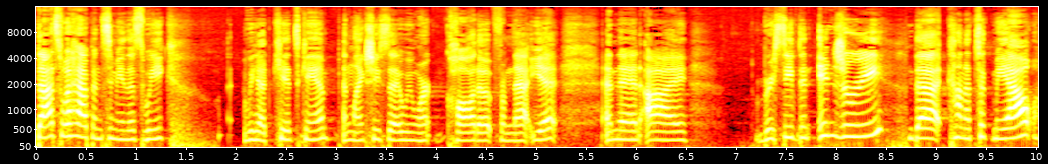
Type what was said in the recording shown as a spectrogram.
that's what happened to me this week. We had kids camp, and like she said, we weren't caught up from that yet. And then I received an injury that kind of took me out,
